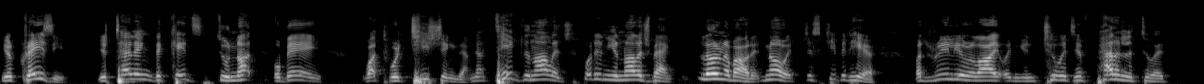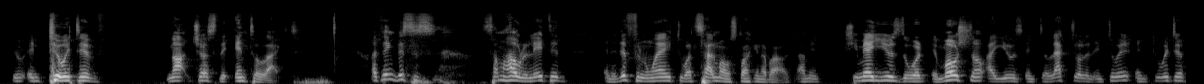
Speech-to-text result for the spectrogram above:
You're crazy. You're telling the kids to not obey what we're teaching them. Now take the knowledge, put it in your knowledge bank, learn about it, know it, just keep it here. But really rely on your intuitive, parallel to it, your intuitive not just the intellect. I think this is somehow related in a different way to what Salma was talking about. I mean, she may use the word emotional, I use intellectual and intuitive,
